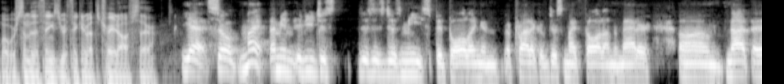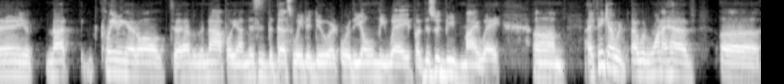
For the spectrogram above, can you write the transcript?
What were some of the things you were thinking about the trade offs there? Yeah, so my I mean, if you just this is just me spitballing and a product of just my thought on the matter. Um, not any, not claiming at all to have a monopoly on this is the best way to do it or the only way, but this would be my way. Um, I think I would I would want to have uh,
